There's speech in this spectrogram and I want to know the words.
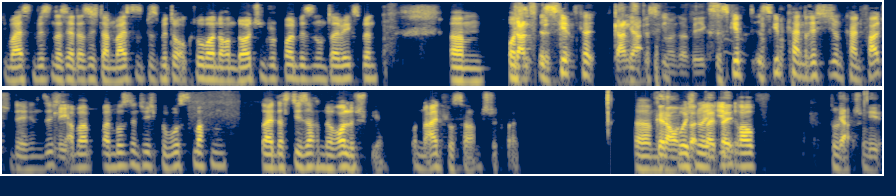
die meisten wissen das ja, dass ich dann meistens bis Mitte Oktober noch im deutschen Football ein bisschen unterwegs bin. Ähm, und ganz es bisschen, gibt ganz ja, bisschen es unterwegs. Es gibt, es gibt kein richtig und kein falsch in der Hinsicht, nee. aber man muss natürlich bewusst machen, sein, dass die Sachen eine Rolle spielen und einen Einfluss haben, ein Stück weit. Ähm, genau. Wo ich nur bei, eben bei, drauf. Ja, nee,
